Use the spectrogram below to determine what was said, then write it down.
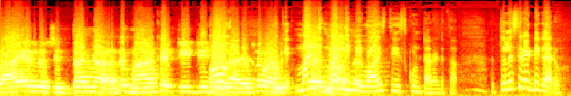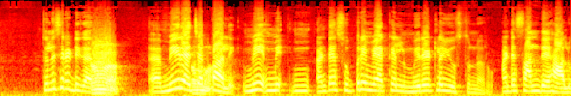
లాయర్లు సిద్ధంగా అంటే మా అంటే టీటీడీ లాయర్లు మళ్ళీ మీ. వాయిస్ తీసుకుంటారంట. తులసిరెడ్డి గారు తులసిరెడ్డి గారు మీరే. చెప్పాలి. మీ అంటే సుప్రీం వ్యాఖ్యలు మీరెట్లా చూస్తున్నారు? అంటే సందేహాలు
